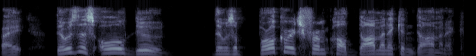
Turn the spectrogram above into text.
right? There was this old dude. There was a brokerage firm called Dominick and Dominick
